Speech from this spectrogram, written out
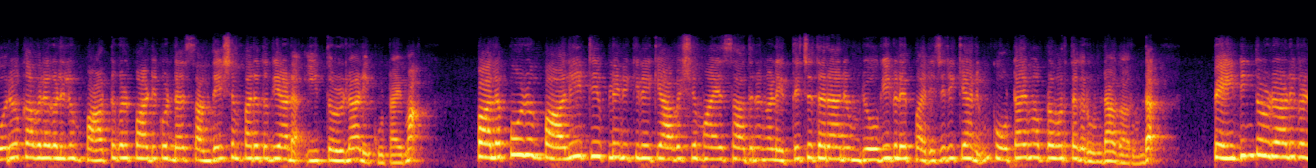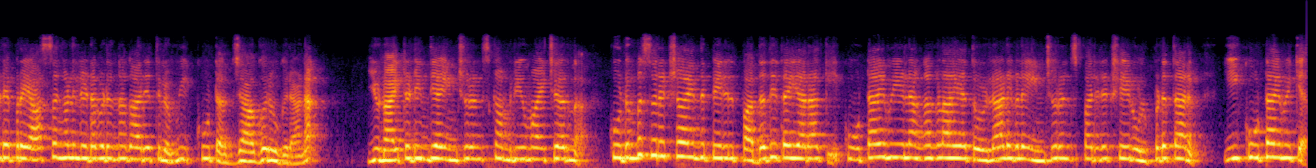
ഓരോ കവലകളിലും പാട്ടുകൾ പാടിക്കൊണ്ട് സന്ദേശം പരത്തുകയാണ് ഈ തൊഴിലാളി കൂട്ടായ്മ. പലപ്പോഴും പാലിയേറ്റീവ് ക്ലിനിക്കിലേക്ക് ആവശ്യമായ സാധനങ്ങൾ എത്തിച്ചു തരാനും രോഗികളെ പരിചരിക്കാനും കൂട്ടായ്മ പ്രവർത്തകർ ഉണ്ടാകാറുണ്ട്. പെയിന്റിംഗ് തൊഴിലാളികളുടെ പ്രയാസങ്ങളിൽ ഇടപെടുന്ന കാര്യത്തിലും ഇക്കൂട്ടർ ജാഗരൂകരാണ്. യുണൈറ്റഡ് ഇന്ത്യ ഇൻഷുറൻസ് കമ്പനിയുമായി ചേർന്ന് കുടുംബ സുരക്ഷ എന്ന പേരിൽ പദ്ധതി തയ്യാറാക്കി കൂട്ടായ്മയിൽ അംഗങ്ങളായ തൊഴിലാളികളെ ഇൻഷുറൻസ് പരിരക്ഷയിൽ ഉൾപ്പെടുത്താനും ഈ കൂട്ടായ്മയ്ക്ക്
